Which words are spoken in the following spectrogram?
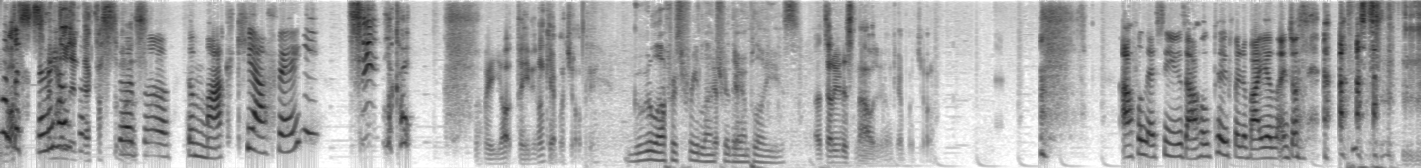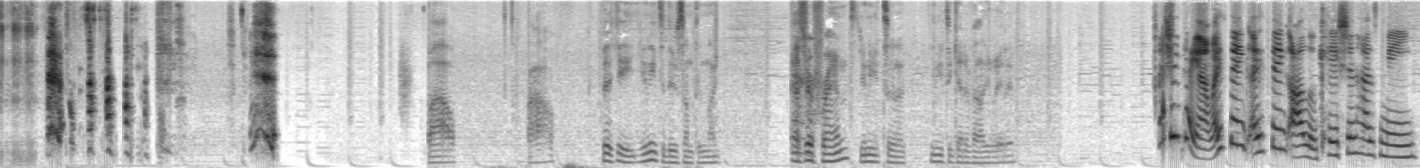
but Not the, then they have the, the, customers. the, the Mac Cafe. See, look how. Wait, y'all, they don't care about y'all. Dude. Google offers free lunch for their employees. I'll tell you this now. They don't care about y'all. Apple lets you use Apple Pay for to buy your lunch on Wow. Wow. Vicky, you need to do something like as your friend, you need to you need to get evaluated. I think I am. I think I think our location has me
